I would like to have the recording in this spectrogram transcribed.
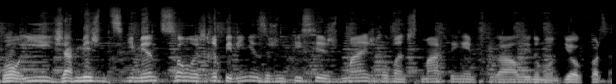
Bom, e já mesmo de seguimento são as rapidinhas, as notícias mais relevantes de marketing em Portugal e no mundo. Diogo, força.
